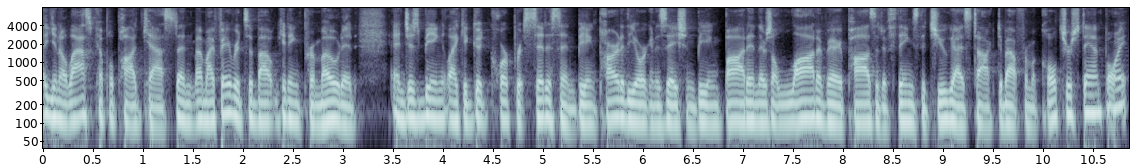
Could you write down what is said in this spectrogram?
you know, last couple podcasts, and my favorite's about getting promoted and just being like a good corporate citizen, being part of the organization, being bought in. There's a lot of very positive things that you guys talked about from a culture standpoint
